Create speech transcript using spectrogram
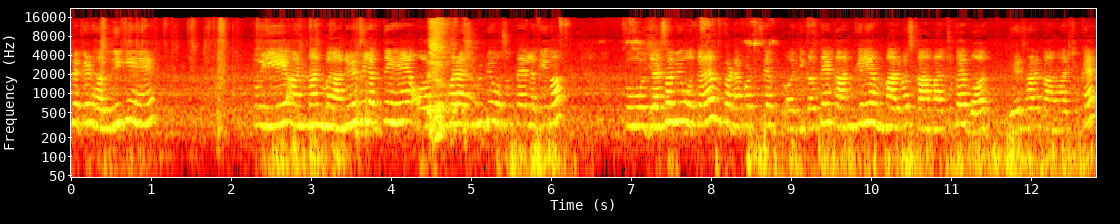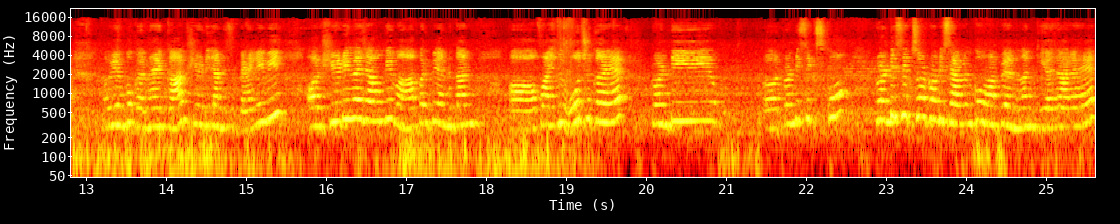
पैकेट हल्दी के हैं तो ये अन्नदान बनाने में भी लगते हैं और राशि में भी हो सकता है लगेगा तो जैसा भी होता है, हम फटाफट से निकलते हैं काम के लिए। हमारे पास काम आ चुका है, बहुत ढेर सारा काम आ चुका है। अभी हमको करना है काम शिरडी जाने से पहले भी। और शिरडी में जाऊँगी, वहाँ पर भी अन्नदान फाइनल हो चुका है। ट्वेंटी ट्वेंटी सिक्स को, ट्वेंटी सिक्स और ट्वेंटी सेवन को वहाँ पे अन्नदान किया जा रहा है।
